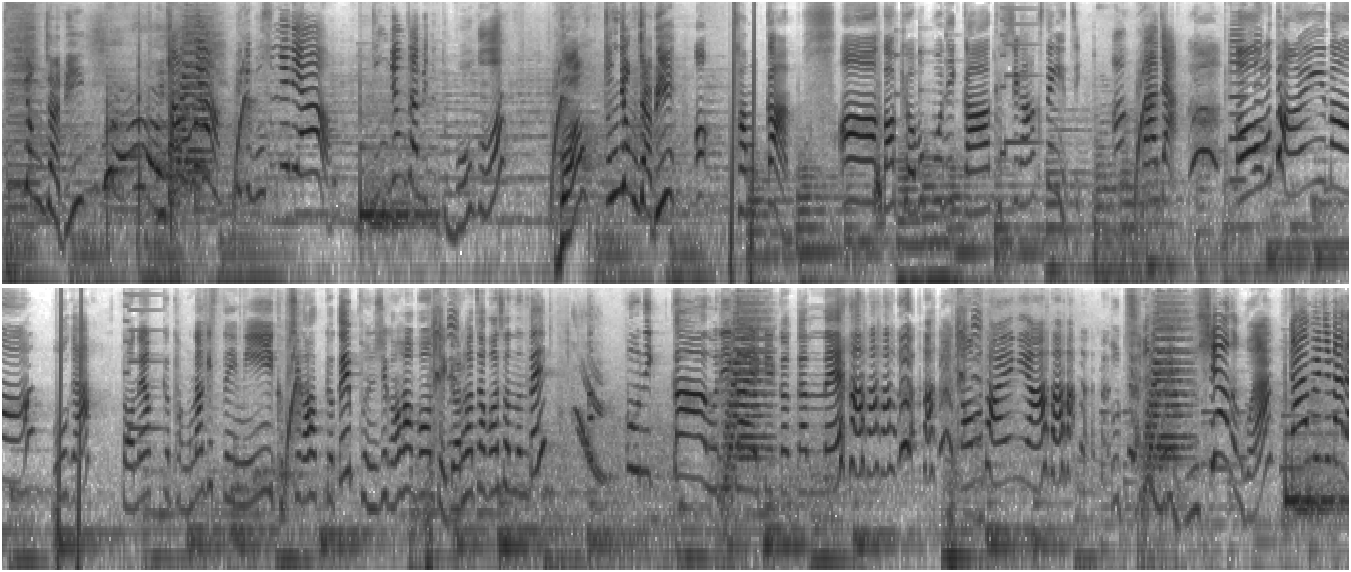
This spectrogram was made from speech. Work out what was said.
뚱경잡이? 자기야! 이게 무슨 일이야? 뚱병잡이는 또 뭐고? 뭐? 뚱경잡이? 어, 잠깐. 아, 나 교복 보니까 급식한 학생이지. 아, 맞아. 너무 다행이다. 뭐가? 너네 학교 당나귀 쌤이 급식한 학교 대 분식한 학원 대결하자고 하셨는데 딱 보니까 우리가 이길 것 같네. 너 지금 우리 무시하는 거야? 까불지 마라.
